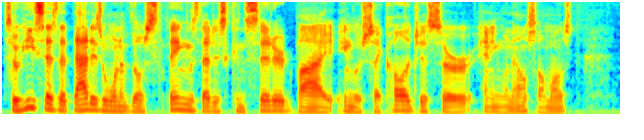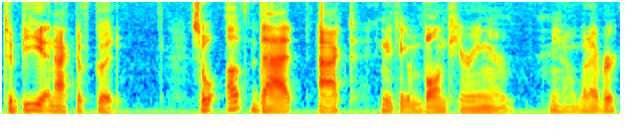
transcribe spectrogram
So he says that that is one of those things that is considered by English psychologists or anyone else almost to be an act of good. So of that act, and you think of volunteering or you know whatever,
